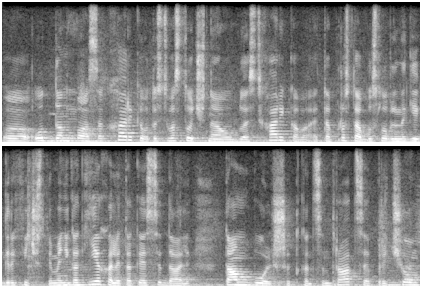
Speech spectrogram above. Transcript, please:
э, от Донбасса к Харькову, то есть восточная область Харькова, это просто обусловлено географическим. Они как ехали, так и оседали. Там больше концентрация, причем э,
